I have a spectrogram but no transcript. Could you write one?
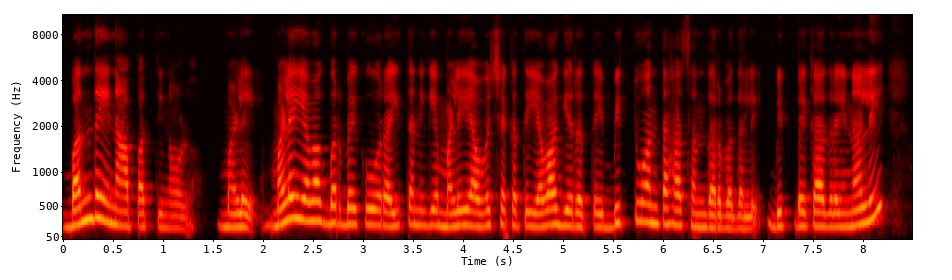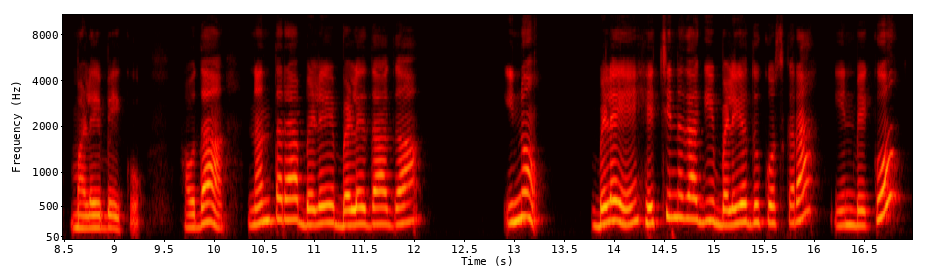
ಬಂದೇನಾಪತ್ತಿನೋಳು ಮಳೆ. ಮಳೆ ಯಾವಾಗ ಬರಬೇಕು? ರೈತನಿಗೆ ಮಳೆಯ ಅವಶ್ಯಕತೆ ಯಾವಾಗಿರುತ್ತೆ? ಬಿತ್ತುವಂತಹ ಸಂದರ್ಭದಲ್ಲಿ. ಬಿತ್ತಬೇಕಾದ್ರೆ ಏನಲ್ಲಿ? ಮಳೆ ಬೇಕು. ಹೌದಾ? ನಂತರ ಬೆಳೆ ಬೆಳೆದಾಗ ಇನ್ನೂ ಬೆಳೆ ಹೆಚ್ಚಿನದಾಗಿ ಬೆಳೆಯೋದಕ್ಕೋಸ್ಕರ ಏನು ಬೇಕು?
